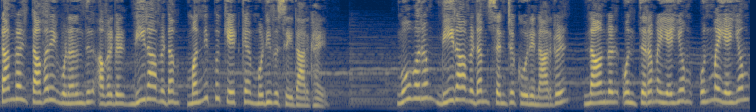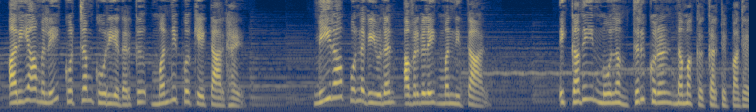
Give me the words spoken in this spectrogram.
தங்கள் தவறை உணர்ந்து அவர்கள் மீராவிடம் மன்னிப்பு கேட்க முடிவு செய்தார்கள். மூவரும் மீராவிடம் சென்று கூறினார்கள் நாங்கள் உன் திறமையையும் உண்மையையும் அறியாமலே குற்றம் கூறியதற்கு மன்னிப்பு கேட்டார்கள். மீரா புன்னகையுடன் அவர்களை மன்னித்தாள். இக்கதையின் மூலம் திருக்குறள் நமக்கு கற்பிப்பது.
